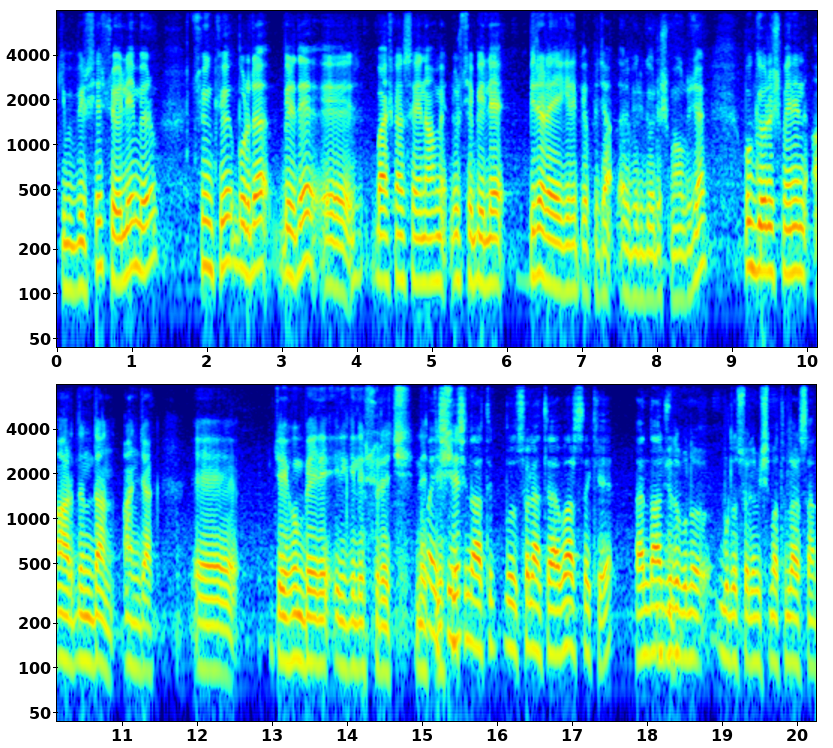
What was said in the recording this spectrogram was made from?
gibi bir şey söyleyemiyorum. Çünkü burada bir de e, Başkan Sayın Ahmet Nur Çebi ile bir araya gelip yapacakları bir görüşme olacak. Bu görüşmenin ardından ancak e, Ceyhun Bey ile ilgili süreç Ama işin netleşir. içinde artık bu söylentiler varsa ki ben daha önce de bunu burada söylemiştim hatırlarsan.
